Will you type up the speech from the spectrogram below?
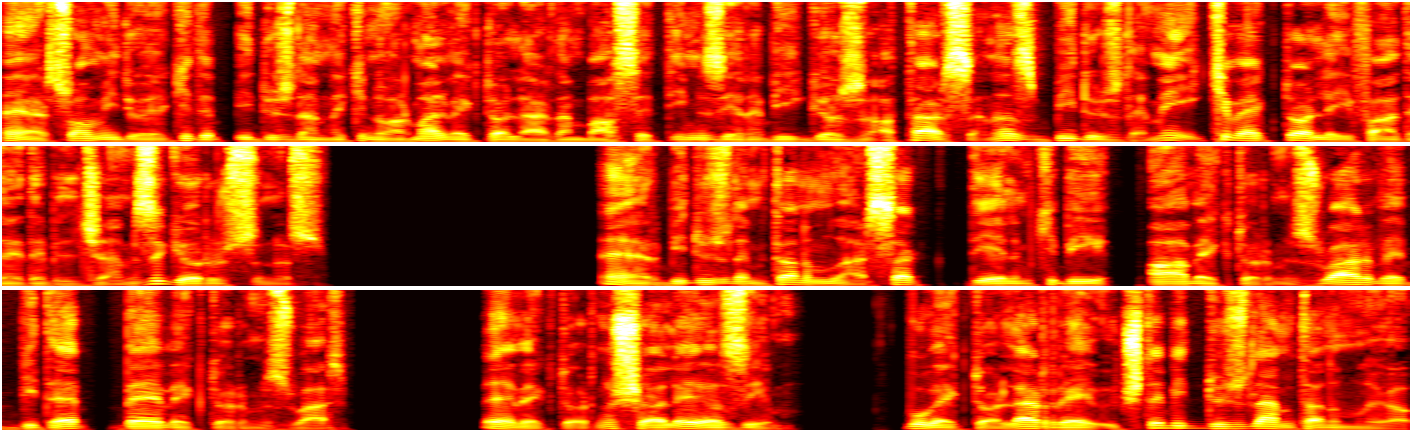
Eğer son videoya gidip bir düzlemdeki normal vektörlerden bahsettiğimiz yere bir göz atarsanız, bir düzlemi iki vektörle ifade edebileceğimizi görürsünüz. Eğer bir düzlemi tanımlarsak, diyelim ki bir a vektörümüz var ve bir de b vektörümüz var. b vektörünü şöyle yazayım. Bu vektörler R3'te bir düzlem tanımlıyor.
